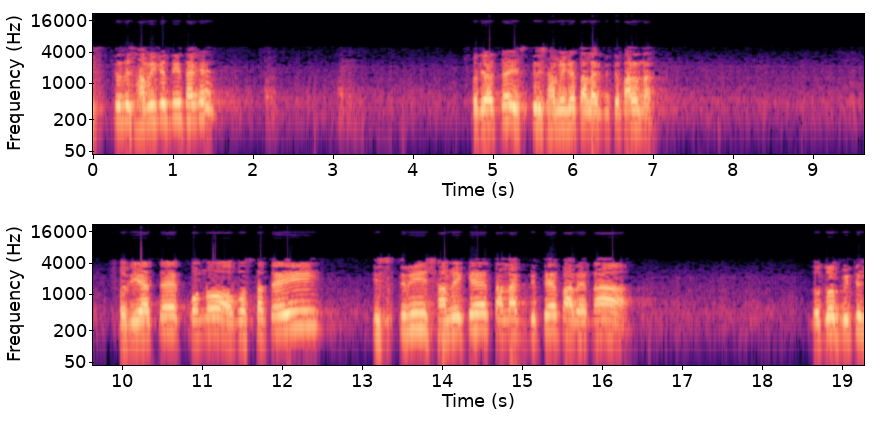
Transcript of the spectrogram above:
স্ত্রী যদি স্বামীকে দিয়ে থাকে শরিয়াতে স্ত্রী স্বামীকে তালাক দিতে পারে না। শরিয়াতে কোন অবস্থাতেই স্ত্রী স্বামীকে তালাক দিতে পারে না। যদিও ব্রিটিশ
